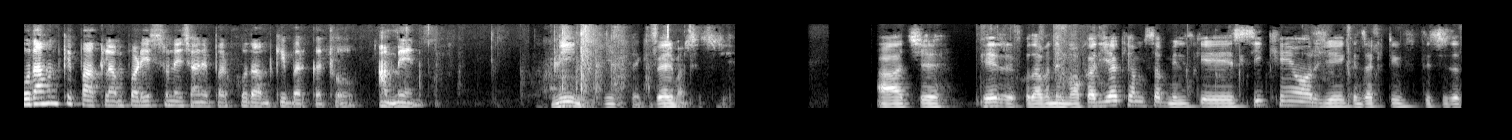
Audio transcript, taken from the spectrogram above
खुदाम के पाकलाम पढ़े सुने जाने पर खुदाम की बरकत हो। आमीन। थैंक यू वेरी मच जी। आज फिर खुदावंद ने मौका दिया कि हम सब मिलके सीखें और ये conjunctive this is the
